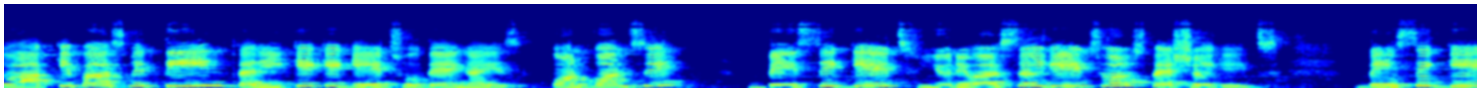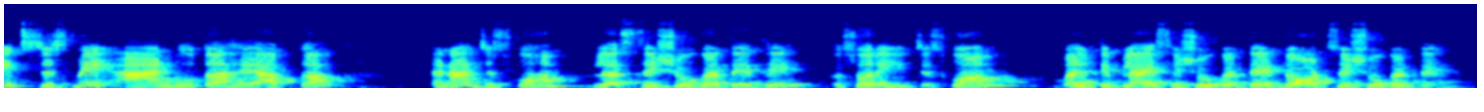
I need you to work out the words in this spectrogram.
तो आपके पास में तीन तरीके के गेट्स होते हैं गाइस कौन कौन से? बेसिक गेट्स यूनिवर्सल गेट्स और स्पेशल गेट्स बेसिक गेट्स जिसमें एंड होता है आपका, है ना? जिसको हम प्लस से शो करते थे सॉरी जिसको हम मल्टीप्लाई से शो करते हैं डॉट से शो करते हैं.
